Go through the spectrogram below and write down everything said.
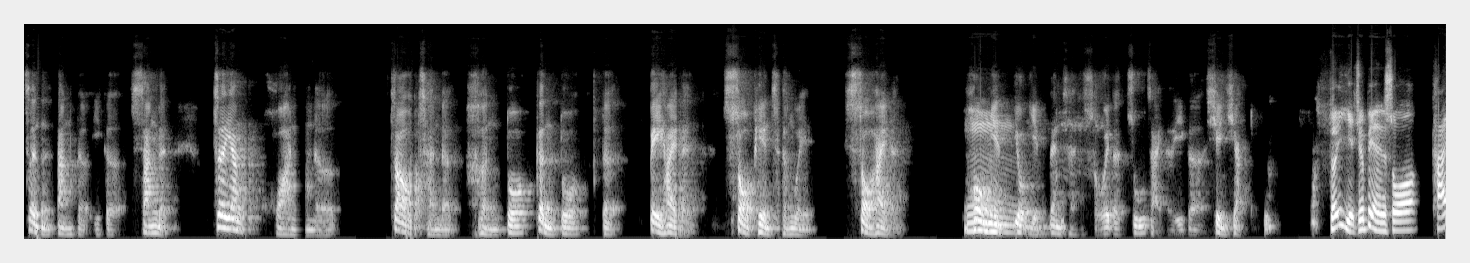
正当的一个商人，这样反而造成了很多更多的被害人受骗成为受害人，后面又演变成所谓的猪仔的一个现象，所以也就变成说。他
